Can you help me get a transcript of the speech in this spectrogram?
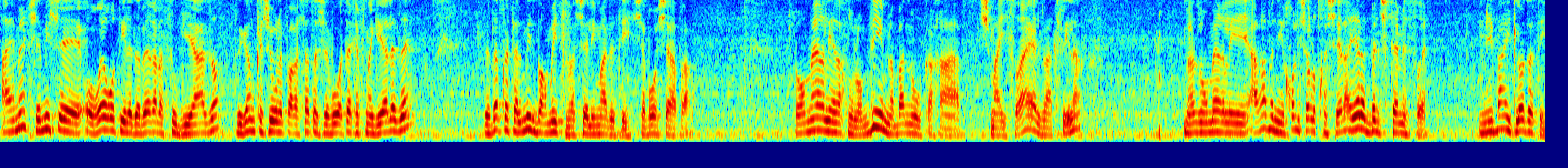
האמת שמי שעורר אותי לדבר על הסוגיה הזאת, זה גם קשור לפרשת השבוע, תכף נגיע לזה, זה דווקא תלמיד בר מצווה שלימדתי, שבוע שעבר. הוא אומר לי, אנחנו לומדים, למדנו ככה שמע ישראל והתפילה, ואז הוא אומר לי, הרב, אני יכול לשאול אותך שאלה? ילד בן 12, מבית לא דתי.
